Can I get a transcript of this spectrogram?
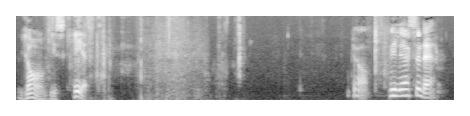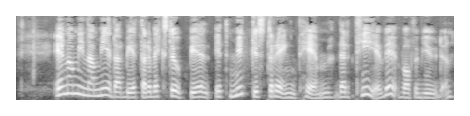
lagiskhet. Ja, vi läser där. En av mina medarbetare växte upp i ett mycket strängt hem där TV var förbjuden.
